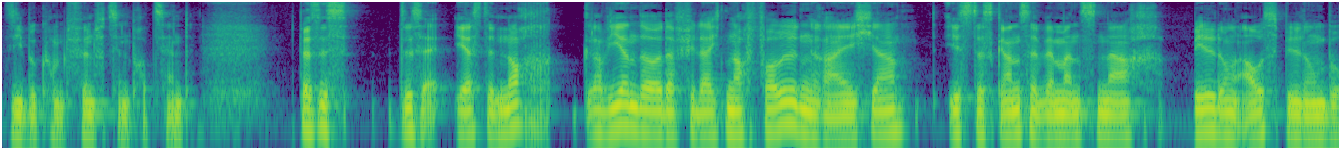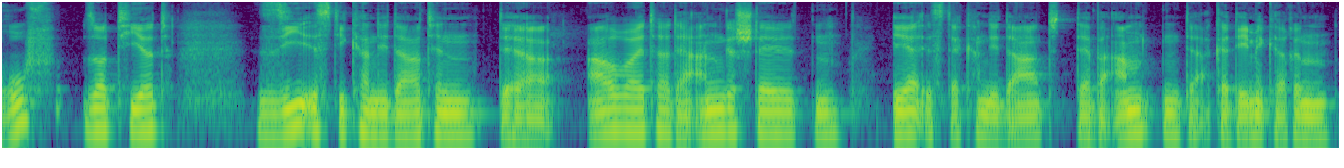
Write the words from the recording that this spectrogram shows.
sie bekommt 15 Prozent. Das ist das erste noch gravierender oder vielleicht noch folgenreicher ist das Ganze, wenn man es nach Bildung, Ausbildung, Beruf sortiert. Sie ist die Kandidatin der Arbeiter, der Angestellten. Er ist der Kandidat der Beamten, der Akademikerinnen,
